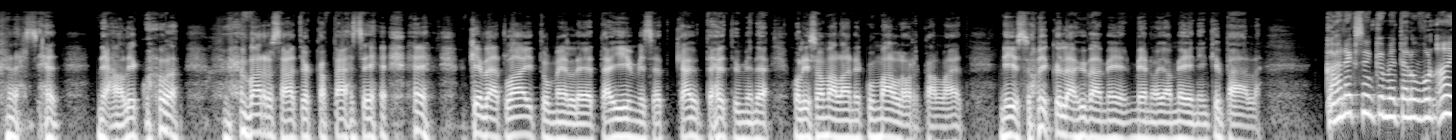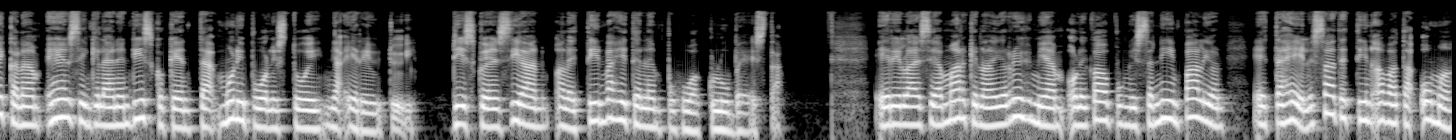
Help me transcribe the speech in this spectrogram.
se, nehän oli varsaat, jotka pääsee kevät laitumelle, että ihmiset käyttäytyminen oli samanlainen kuin Mallorkalla. Että niissä oli kyllä hyvä meno ja meininki päällä. 80-luvun aikana helsinkiläinen diskokenttä monipuolistui ja eriytyi. Diskojen sijaan alettiin vähitellen puhua klubeista. Erilaisia marginaaliryhmiä oli kaupungissa niin paljon, että heille saatettiin avata oma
